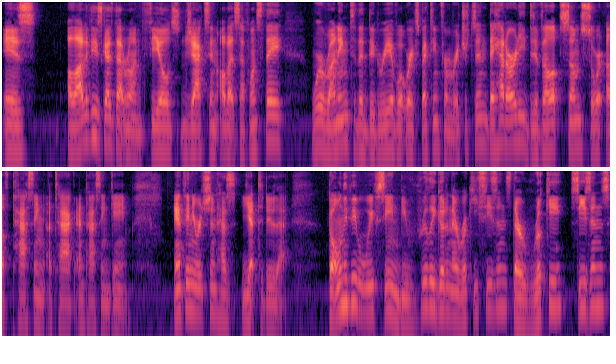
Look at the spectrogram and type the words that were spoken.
is a lot of these guys that run, Fields, Jackson, all that stuff, once they were running to the degree of what we're expecting from Richardson, they had already developed some sort of passing attack and passing game. Anthony Richardson has yet to do that. The only people we've seen be really good in their rookie seasons, their rookie seasons,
